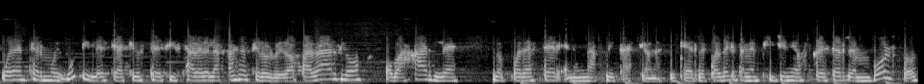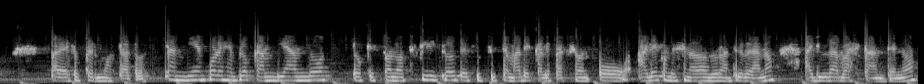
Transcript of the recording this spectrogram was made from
pueden ser muy útiles, ya que usted si sale de la casa se le olvidó apagarlo o bajarle lo puede hacer en una aplicación. Así que recuerde que también PG&E ofrece reembolsos para esos termostatos. También, por ejemplo, cambiando lo que son los filtros de su sistema de calefacción o aire acondicionado durante el verano ayuda bastante, ¿no?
